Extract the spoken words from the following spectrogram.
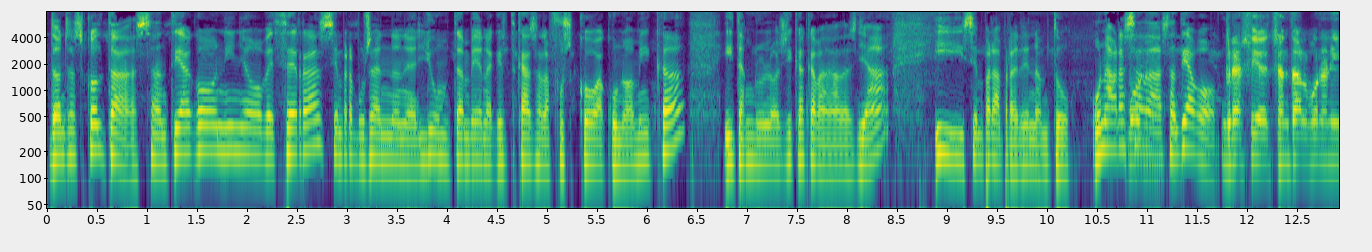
Doncs escolta, Santiago Niño Becerra, sempre posant en el llum també en aquest cas a la foscor econòmica i tecnològica que a vegades hi ha i sempre aprenent amb tu. Una abraçada, bé. Santiago. Gràcies, Chantal, bona nit.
